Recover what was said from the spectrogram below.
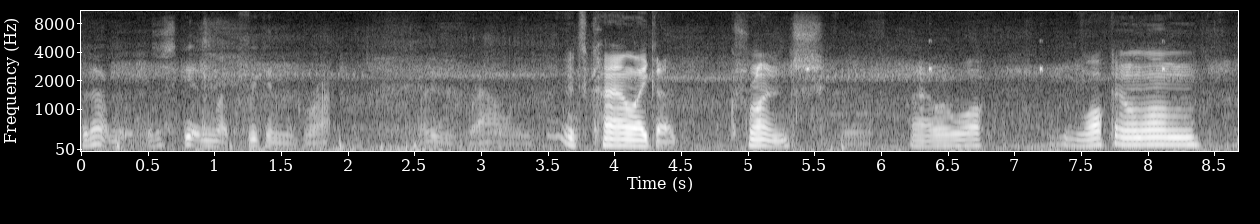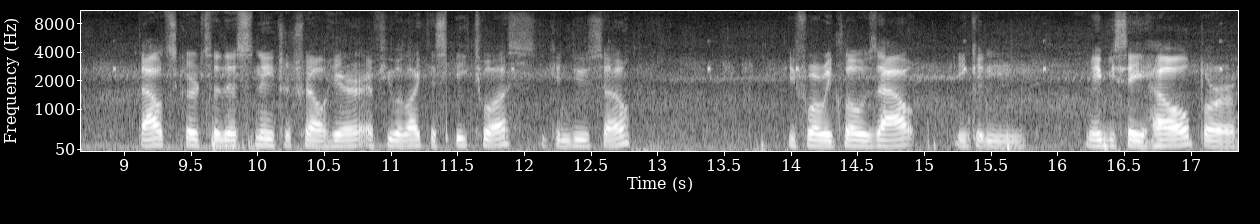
We're not. We're just getting like freaking growl. It's kind of like a crunch. Alright, we're walk, walking along the outskirts of this nature trail here. If you would like to speak to us, you can do so. Before we close out, you can maybe say help or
